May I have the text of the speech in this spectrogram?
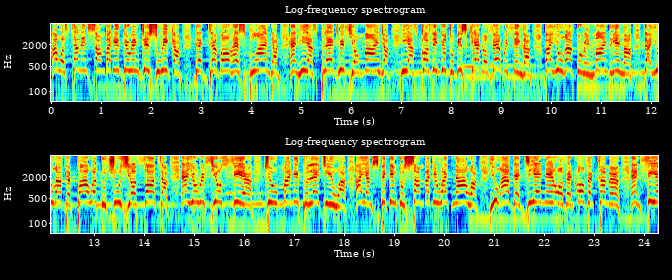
I was telling somebody during this week uh, the devil has planned uh, and he has played with your mind. Uh. He has causing you to be scared of everything. But you have to remind him that you have the power to choose your thoughts and you refuse fear to manipulate you. I am speaking to somebody right now. You have the DNA of an overcomer, and fear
